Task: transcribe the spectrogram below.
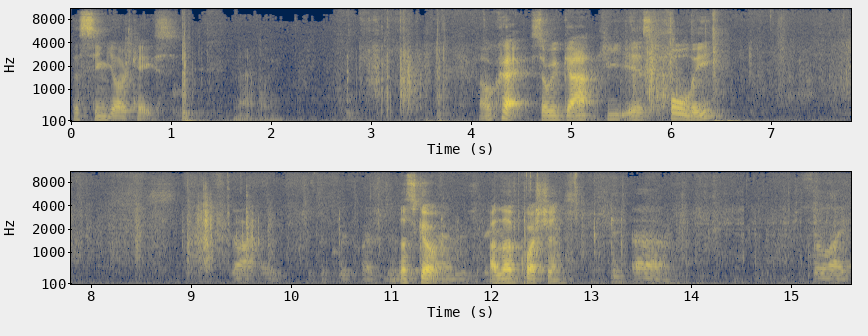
the singular case in that way. Okay, so we've got He is holy. Uh, just a quick question. Let's go. I love questions. Um, so like,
